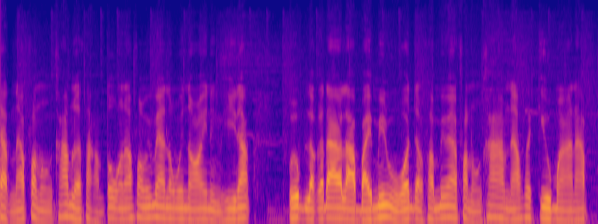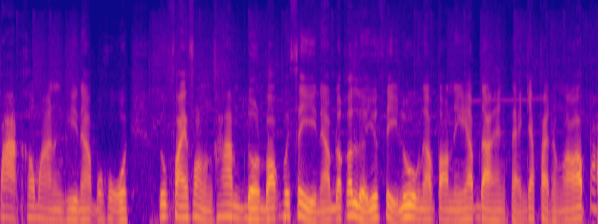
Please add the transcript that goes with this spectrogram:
จัดนะฝั่งตรงข้ามเหลือสามตัวนะฟอร์มิแมนลงไปนอนอีกหนึ่งทีนะปุ๊บแล้วก็ได้เวลาใบมีดหมูวจากซอมบี้แมนฝั่งตรงข้ามนะครับสกิลมานะครับปากเข้ามาหนึ่งทีนะครับโอ้โหลูกไฟฝั่งตรงข้ามโดนบล็อกไปสี่นะครับแล้วก็เหลืออยู่สี่ลูกนะครับตอนนี้ครับดาวแห่งแสงจากแฟนของเราครับปา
